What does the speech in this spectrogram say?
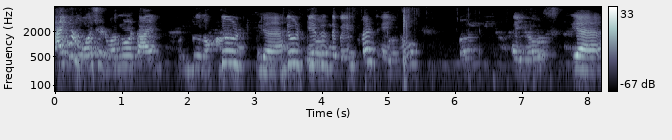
I could watch it one more time. Do harm. Dude, Yeah. dude, kids in the basement. Ayo. Ayo. Yeah.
